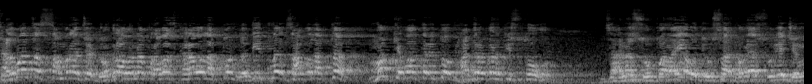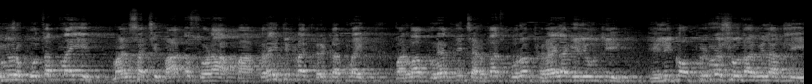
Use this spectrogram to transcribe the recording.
जळवाचं साम्राज्य डोंगरावरनं प्रवास करावा लागतो नदीतनं जावं लागतं. मग केव्हा तरी तो व्याघ्रगड दिसतो. जाणं सोपं नाही अहो दिवसा ढवळ्या सूर्य जमिनीवर पोचत नाही. माणसाची बात सोडा पाखरही तिकडे फिरकत नाही परवा पुण्यातली चार पाच पोरं फिरायला गेली होती. हेलिकॉप्टरनं शोधावी लागली.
